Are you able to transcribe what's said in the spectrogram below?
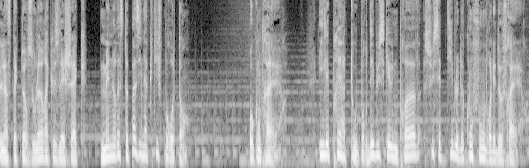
L'inspecteur Zuller accuse l'échec, mais ne reste pas inactif pour autant. Au contraire, il est prêt à tout pour débusquer une preuve susceptible de confondre les deux frères.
